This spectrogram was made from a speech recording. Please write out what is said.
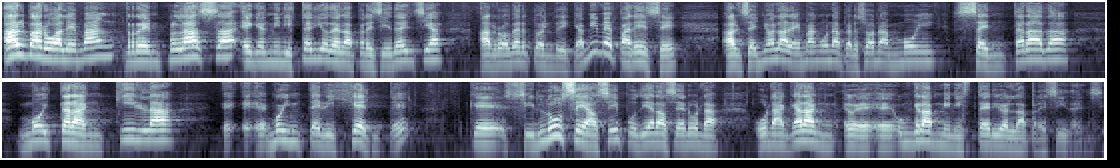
Álvaro Alemán reemplaza en el Ministerio de la Presidencia a Roberto Enrique. A mí me parece al señor Alemán una persona muy centrada, muy tranquila, eh, eh, eh, muy inteligente, que si luce así pudiera ser una, una gran, un gran ministerio en la presidencia.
